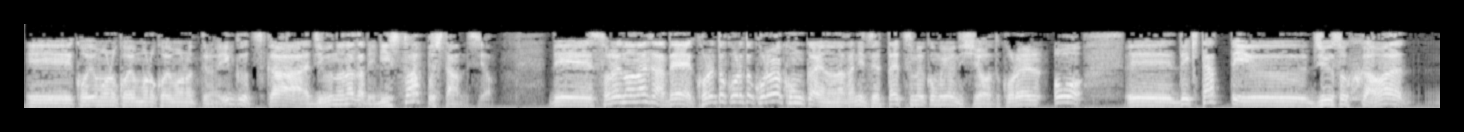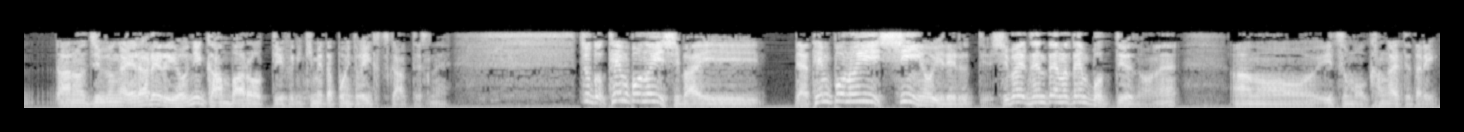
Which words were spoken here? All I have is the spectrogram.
えーこういうもの、こういうもの、こういうものっていうのをいくつか自分の中でリストアップしたんですよ。で、それの中で、これとこれとこれは今回の中に絶対詰め込むようにしようと。これを、えーできたっていう充足感は、あの、自分が得られるように頑張ろうっていうふうに決めたポイントがいくつかあってですね。ちょっとテンポのいい芝居、テンポのいいシーンを入れるっていう、芝居全体のテンポっていうのはね、あの、いつも考えてたり、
